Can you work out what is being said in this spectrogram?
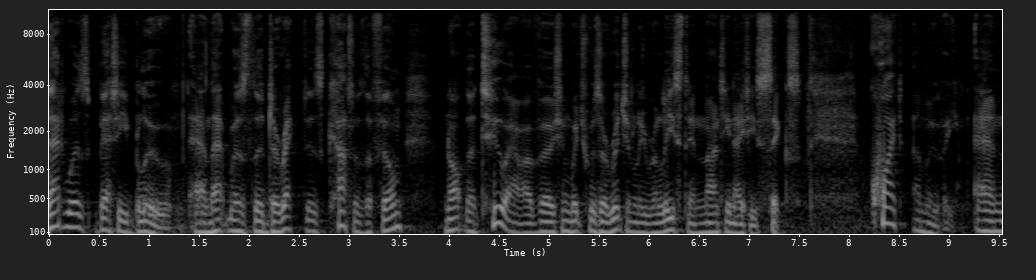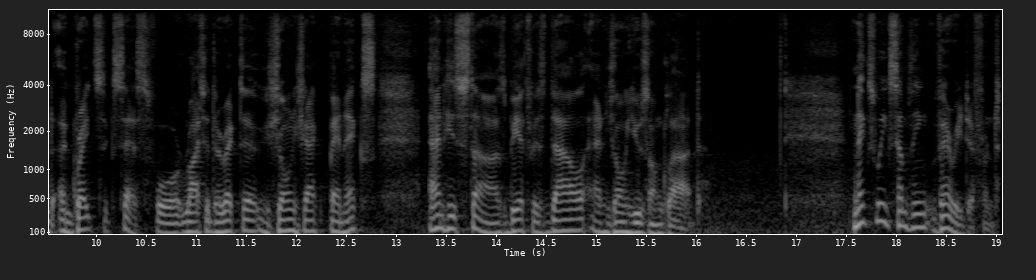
That was Betty Blue, and that was the director's cut of the film, not the two hour version which was originally released in 1986. Quite a movie, and a great success for writer director Jean Jacques Beineix and his stars Beatrice Dalle and Jean Hugues Anglade. Next week, something very different.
